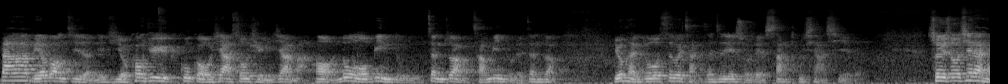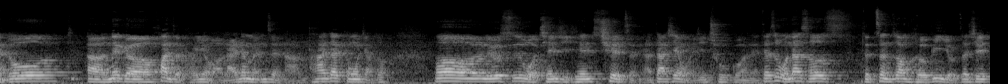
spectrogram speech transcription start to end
大家不要忘记了，你有空去 Google 一下，搜寻一下嘛。哦，诺罗病毒症状、肠病毒的症状。有很多是会产生这些所谓的上吐下泻的，所以说现在很多呃那个患者朋友啊来的门诊啊，他在跟我讲说，呃刘师，我前几天确诊了，但现在我已经出关了，但是我那时候的症状合并有这些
